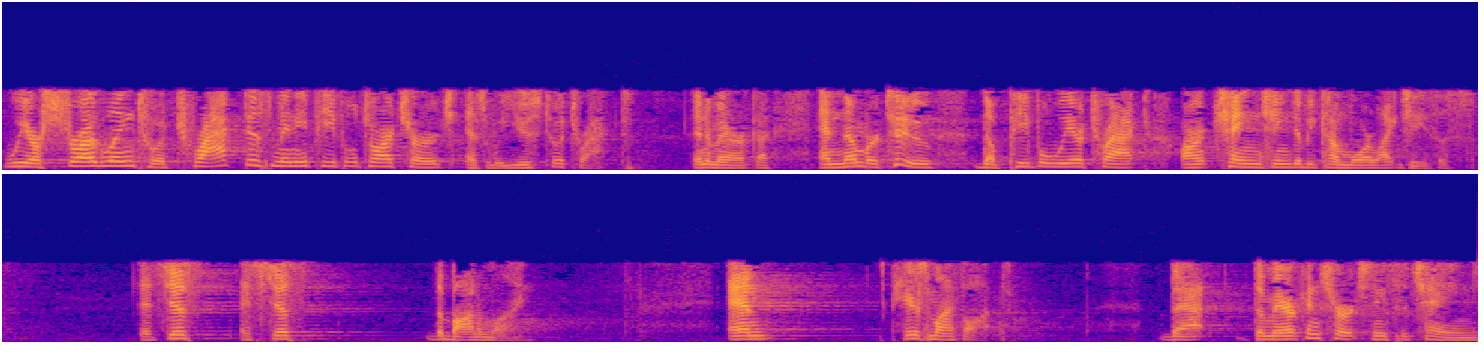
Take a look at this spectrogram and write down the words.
we are struggling to attract as many people to our church as we used to attract in America. And number two, the people we attract aren't changing to become more like Jesus. It's just, it's just the bottom line. And here's my thought that the American church needs to change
